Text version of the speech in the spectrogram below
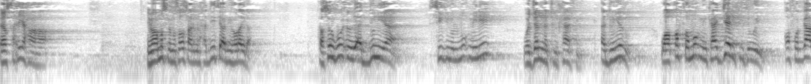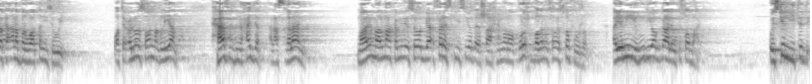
ee saxiixa ahaa. Imaam muslim uu soo saaray min xadiii abi hurayra. Rasuulku wuxuu yihi addunya sijnu lmumini wa jannat lkaafiri adduunyadu waa qofka muminkaa jeelkiisa weeye qofka gaalka ana barwaaqadiisa weeye waatay culimadu soo naqliyaan. Xaafid ibnu xajar alcasqalaani maalin maalmaha ka mid isagoo faraskiisiiyo dee shaaximan oo qurux badan isagoo iska fuushan ayaa nin yahuudiya oo gaali ku soo baxay. Oo iska liitade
